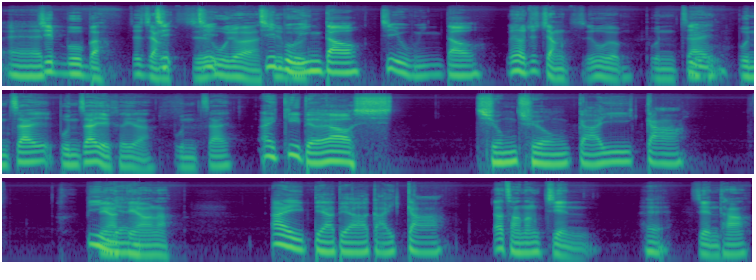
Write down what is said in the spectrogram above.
呃，基布吧，就讲植物就好，基补阴刀，基武阴刀，没有就讲植物有盆栽，盆栽盆栽也可以啦，盆栽。爱记得要穷穷加伊加，避嗲免嗲啦，爱嗲嗲加伊加，要常常剪嘿，剪它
